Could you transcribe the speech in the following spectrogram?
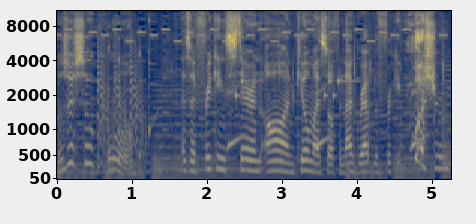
Those are so cool. As I freaking stare in awe and kill myself and not grab the freaking mushroom.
